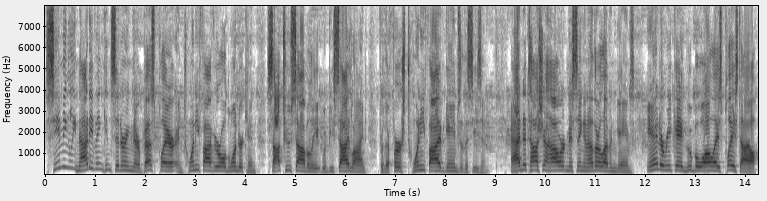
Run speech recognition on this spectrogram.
seemingly not even considering their best player and 25 year old wonderkin, Satou Sabally, would be sidelined for the first 25 games of the season. Add Natasha Howard missing another 11 games and Arike Ogunbowale's playstyle,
